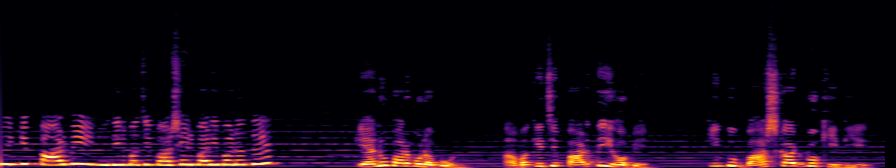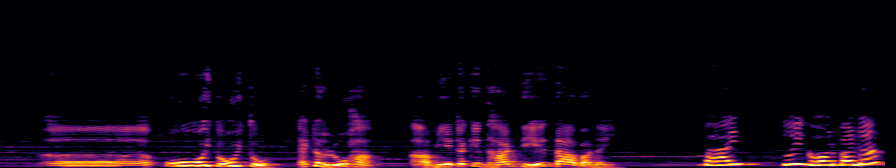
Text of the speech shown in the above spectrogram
তুই কি পারবি নদীর মাঝে বাঁশের বাড়ি বানাতে? কেন পারব না বোন? আমাকে যে পারতেই হবে। কিন্তু বাঁশ কাটবো কি দিয়ে? আহ, ও ওই তো ওই তো একটা লোহা। আমি এটাকে ধার দিয়ে দা বানাই। ভাই তুই ঘর বানা।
